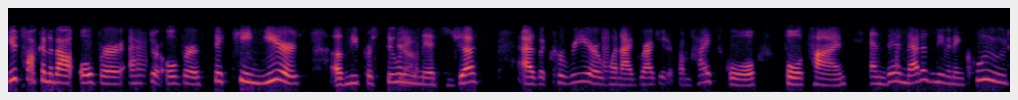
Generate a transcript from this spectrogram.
you're talking about over after over 15 years of me pursuing Yeah. this just as a career when I graduated from high school full time. And then that doesn't even include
